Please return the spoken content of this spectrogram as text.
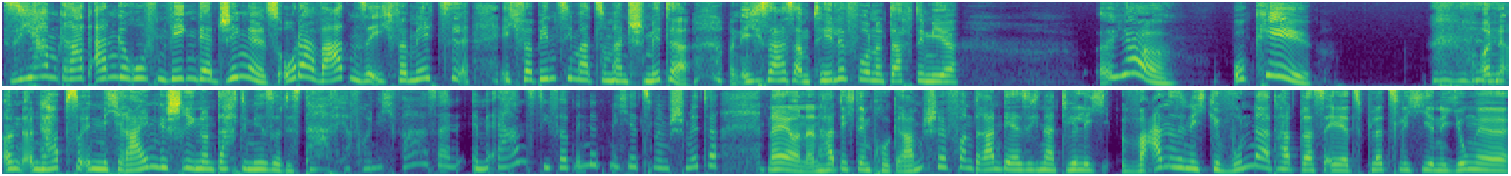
Sie haben gerade angerufen wegen der Jingles, oder? Warten Sie, ich, ich verbinde Sie mal zu Herrn Schmitter. Und ich saß am Telefon und dachte mir, äh, ja, okay und, und, und habe so in mich reingeschrien und dachte mir so, das darf ja wohl nicht wahr sein. Im Ernst, die verbindet mich jetzt mit dem Schmitter. Naja, und dann hatte ich den Programmchef von dran, der sich natürlich wahnsinnig gewundert hat, dass er jetzt plötzlich hier eine junge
